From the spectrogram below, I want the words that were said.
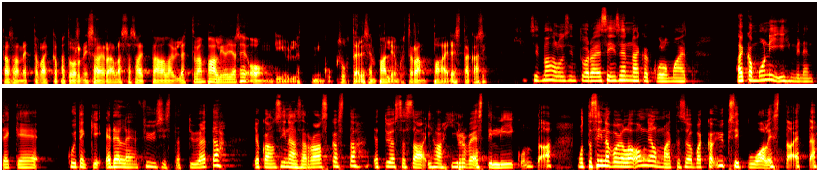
tasannetta vaikkapa tornisairaalassa saattaa olla yllättävän paljon, ja se onkin yllät, niin kuin suhteellisen paljon, kun sitä ramppaa edes takaisin. Sitten mä haluaisin tuoda esiin sen näkökulman, että aika moni ihminen tekee kuitenkin edelleen fyysistä työtä, joka on sinänsä raskasta, ja työssä saa ihan hirveästi liikuntaa. Mutta siinä voi olla ongelma, että se on vaikka yksipuolista, että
